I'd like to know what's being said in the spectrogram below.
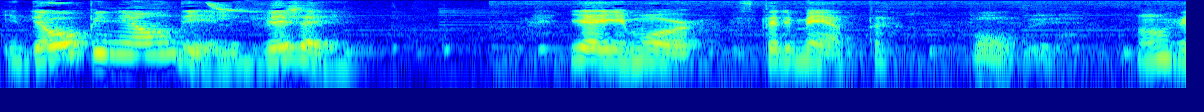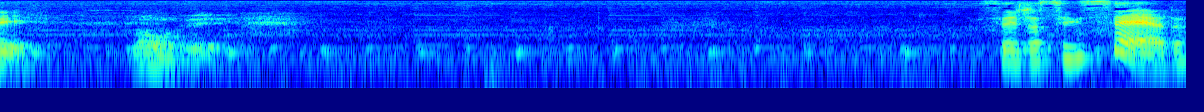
e deu a opinião dele. Veja aí. E aí, amor? Experimenta. Vamos ver. Vamos ver. Vamos ver. Seja sincero.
